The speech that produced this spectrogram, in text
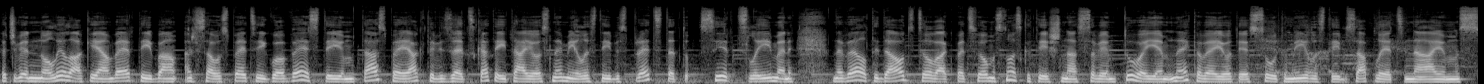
Taču viena no lielākajām vērtībām ar savu spēcīgo vēstījumu tā spēja aktivizēt skatītājos nemīlestības pretstatu sirds līmeni. Nevelti daudz cilvēku pēc filmas noskatīšanās saviem tuvajiem nekavējoties sūta mīlestības apliecinājumus.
